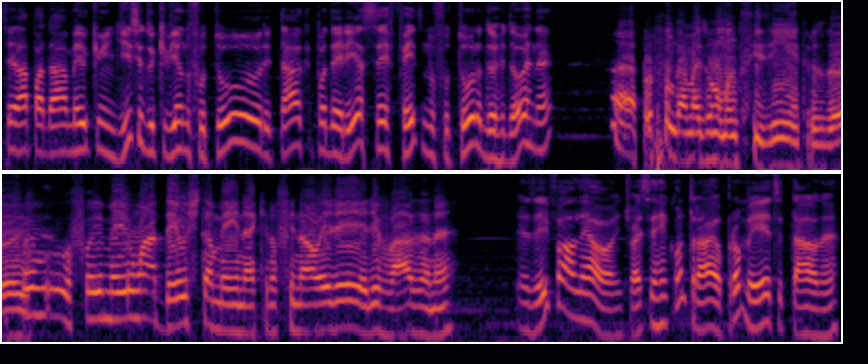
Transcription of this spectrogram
Sei lá, pra dar meio que um indício do que vinha no futuro e tal, que poderia ser feito no futuro dos dois, né? Ah, aprofundar mais um romancezinho entre os dois. Foi, foi meio um adeus também, né? Que no final ele, ele vaza, né? Mas ele fala, né, ó, a gente vai se reencontrar, eu prometo e tal, né?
